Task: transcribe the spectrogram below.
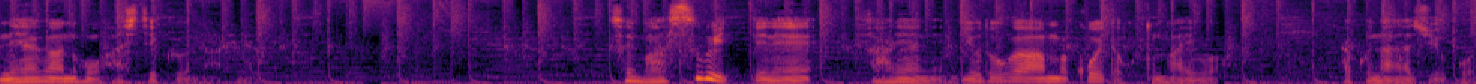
寝屋川の方走っていくるな、あれな。それまっすぐ行ってね、あれやね、淀川あんま越えたことないわ。175で。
